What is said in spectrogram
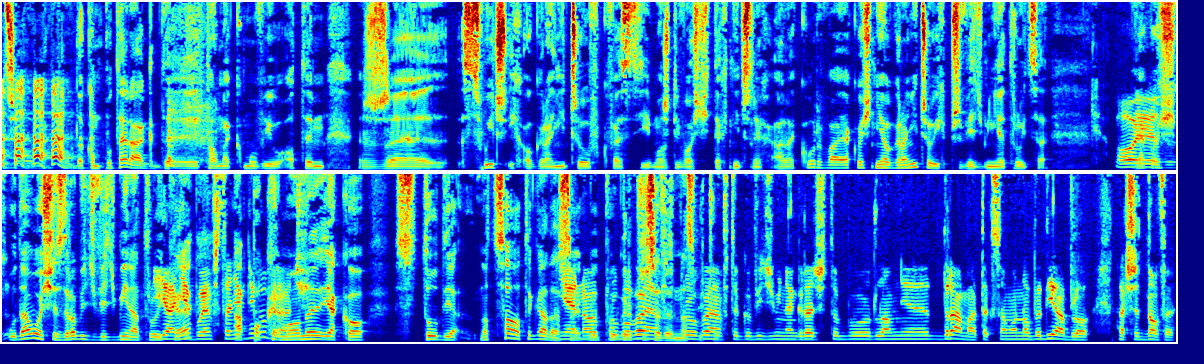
odszedłem do komputera, gdy Tomek mówił o tym, że Switch ich ograniczył w kwestii możliwości technicznych, ale kurwa jakoś nie ograniczył ich przy Wiedźminie Trójce. O Jakoś Jezu. udało się zrobić Wiedźmina trójkę, Ja nie byłem w stanie a w niego Pokemony grać. jako studia... No co ty gadasz? Nie, Jakby no, po gry próbowałem, przyszedłem na próbowałem w tego Wiedźmina grać, to było dla mnie drama. Tak samo nowe Diablo, znaczy nowe,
